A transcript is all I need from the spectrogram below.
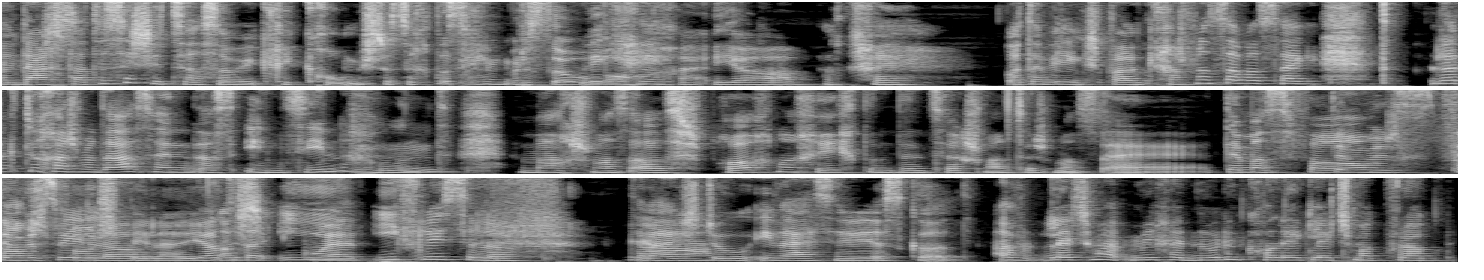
Ich dachte, das ist jetzt also wirklich komisch, dass ich das immer so Wirklich? mache. Ja. Okay. Oder bin ich gespannt. Kannst du mir aber sagen? Schau, du kannst mir das, wenn das in den Sinn Mhm. kommt, machst du es als Sprachnachricht und dann sagst du mal, tust du es äh, tun wir es vor, vorspielen. Ja, das Oder ist gut. ein, einfließen lassen. Dann Ja. weißt du, ich weiss nicht, wie das geht. Aber letztes Mal, mich hat nur ein Kollege letztes Mal gefragt,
